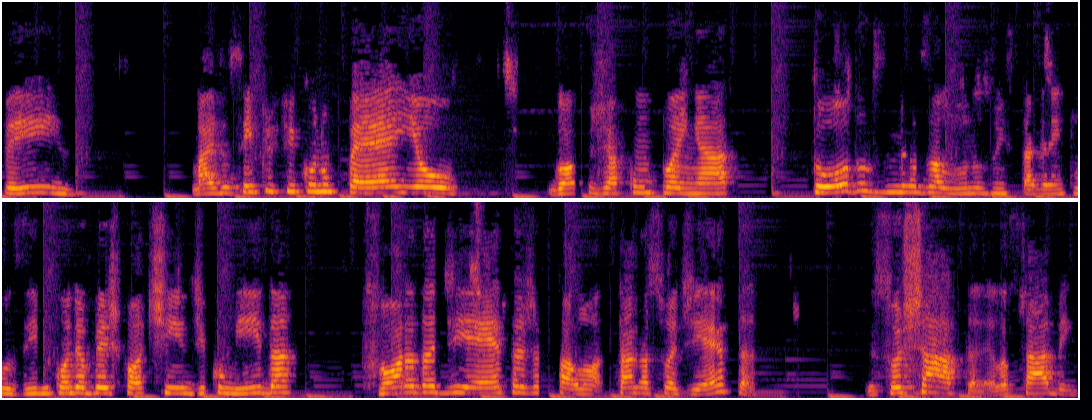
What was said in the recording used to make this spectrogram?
fez. Mas eu sempre fico no pé e eu gosto de acompanhar todos os meus alunos no Instagram, inclusive quando eu vejo fotinho de comida, Fora da dieta, já falam, tá na sua dieta? Eu sou chata, elas sabem.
